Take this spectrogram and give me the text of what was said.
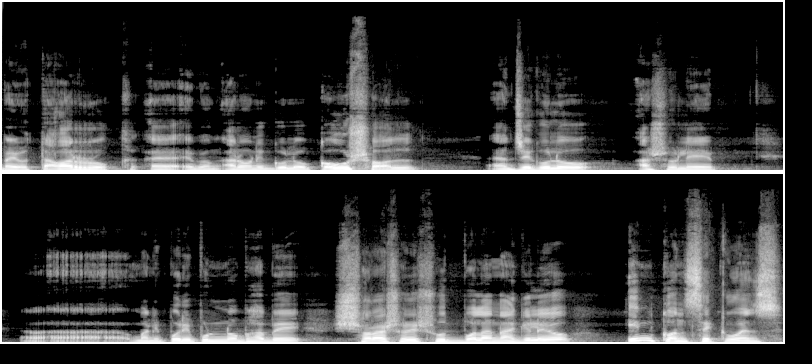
বায়ুর রোগ এবং আরও অনেকগুলো কৌশল যেগুলো আসলে মানে পরিপূর্ণভাবে সরাসরি সুদ বলা না গেলেও ইনকনসিকুয়েন্স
